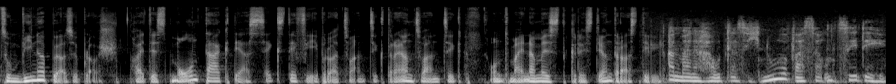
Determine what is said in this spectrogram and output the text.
zum Wiener Börseplausch. Heute ist Montag, der 6. Februar 2023 und mein Name ist Christian Drastil. An meiner Haut lasse ich nur Wasser und CD.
